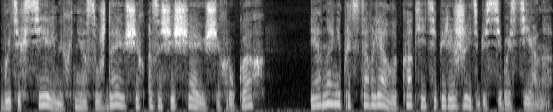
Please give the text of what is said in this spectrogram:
в этих сильных, не осуждающих, а защищающих руках, и она не представляла, как ей теперь жить без Себастьяна.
